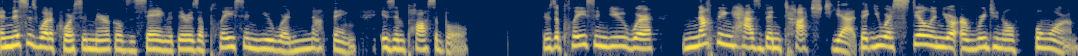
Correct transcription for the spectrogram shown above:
And this is what A Course in Miracles is saying that there is a place in you where nothing is impossible there's a place in you where nothing has been touched yet, that you are still in your original form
